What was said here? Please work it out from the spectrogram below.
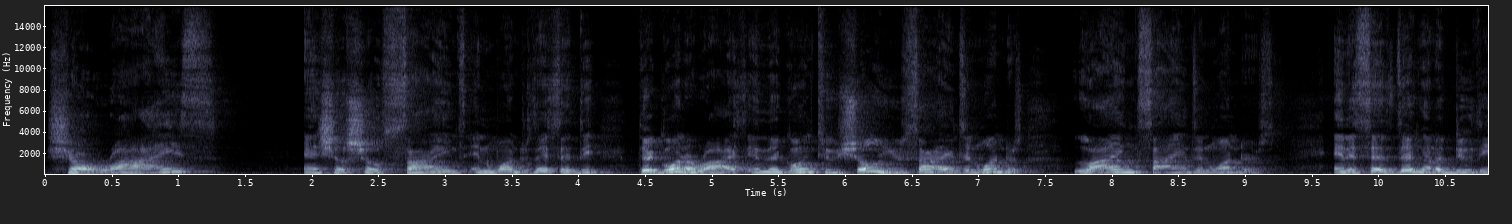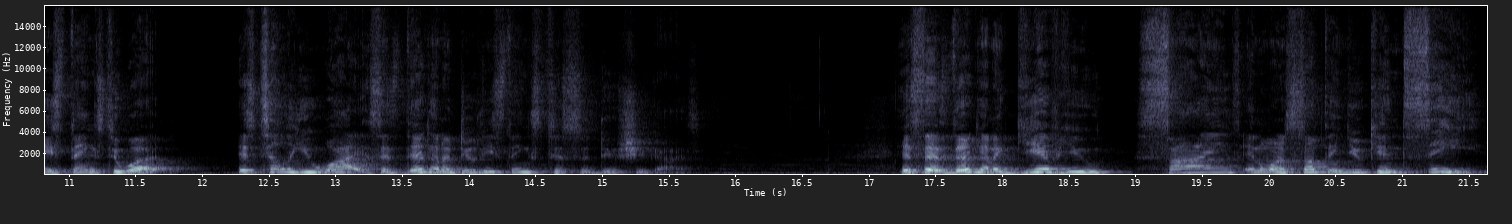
Shall rise and shall show signs and wonders. They said they, they're going to rise and they're going to show you signs and wonders. Lying signs and wonders. And it says they're going to do these things to what? It's telling you why. It says they're going to do these things to seduce you guys. It says they're going to give you signs and wonders, something you can see.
